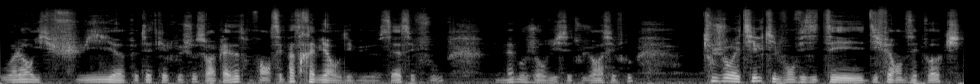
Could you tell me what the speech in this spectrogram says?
ou alors il fuit euh, peut-être quelque chose sur la planète, enfin on sait pas très bien au début, c'est assez flou, même aujourd'hui c'est toujours assez flou. Toujours est-il qu'ils vont visiter différentes époques,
